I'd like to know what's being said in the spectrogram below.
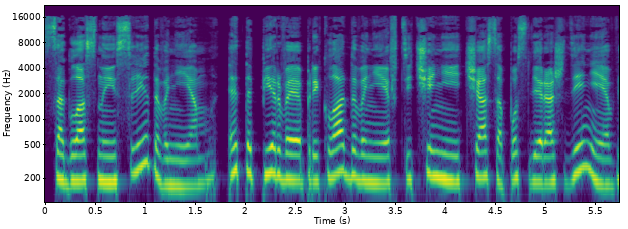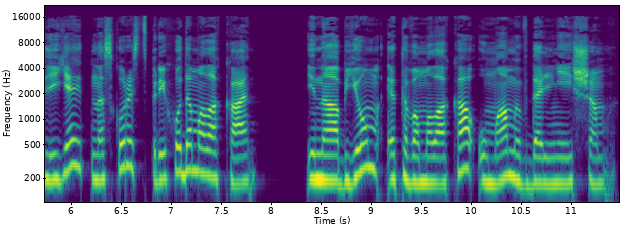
Согласно исследованиям, это первое прикладывание в течение часа после рождения влияет на скорость прихода молока и на объем этого молока у мамы в дальнейшем.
